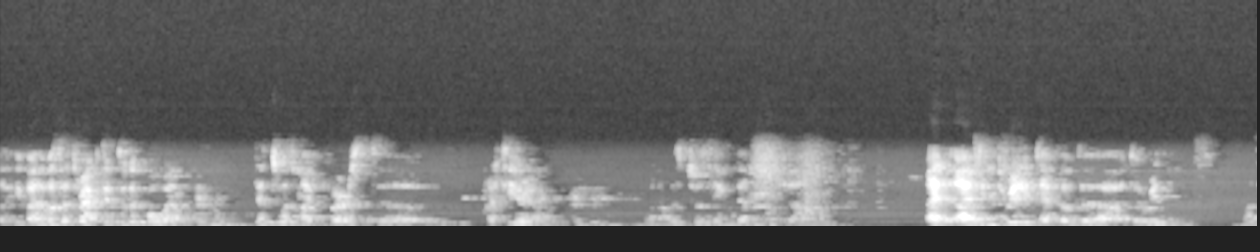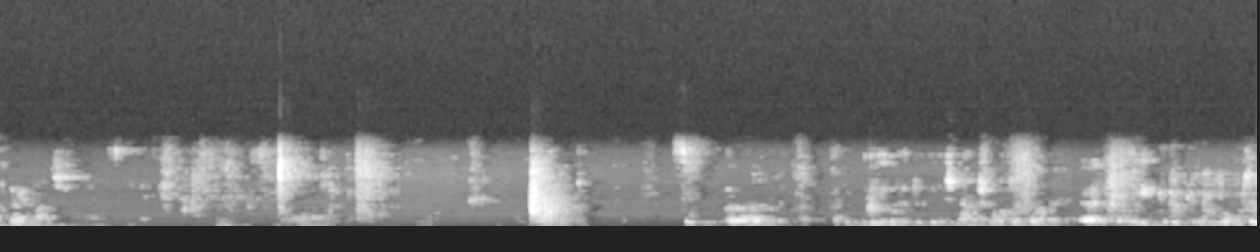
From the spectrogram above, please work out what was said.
uh, if I was attracted to the poem, that was my first uh, criterion when I was choosing. Then um, I, I didn't really tackle the, the rhythms, not very much. Um, so uh, I think we have to finish now shortly. So uh, can we can we, can we move to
